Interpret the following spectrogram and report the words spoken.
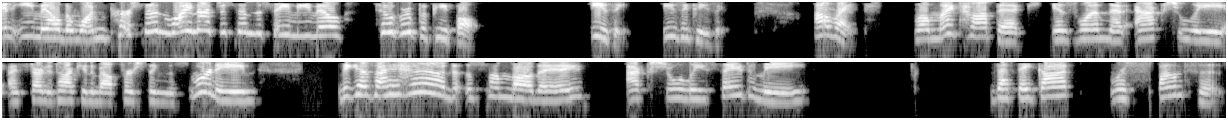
an email to one person. Why not just send the same email to a group of people? Easy. Easy peasy. All right. Well, my topic is one that actually I started talking about first thing this morning because I had somebody actually say to me that they got responses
